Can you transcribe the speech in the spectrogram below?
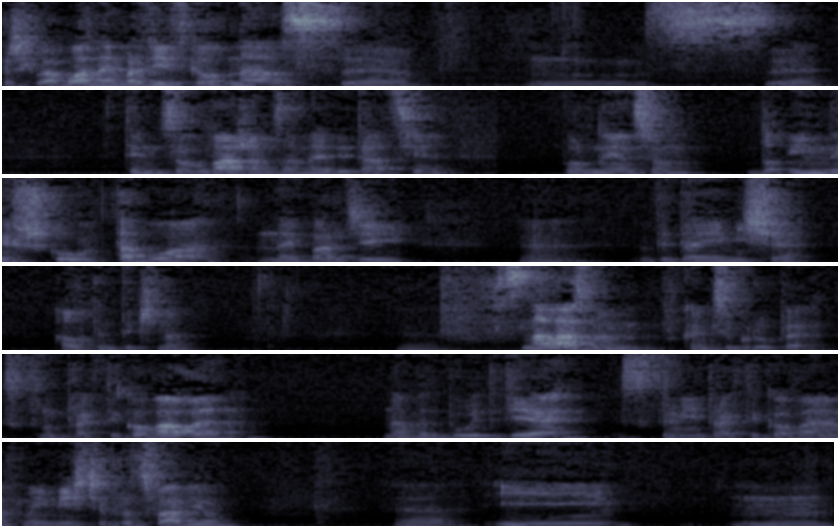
też chyba była najbardziej zgodna z, e, mm, z tym, co uważam za medytację. Porównując ją do innych szkół, ta była najbardziej, e, wydaje mi się, autentyczna. Znalazłem w końcu grupę, z którą praktykowałem. Nawet były dwie, z którymi praktykowałem w moim mieście Wrocławiu. E, I mm,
